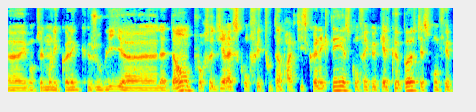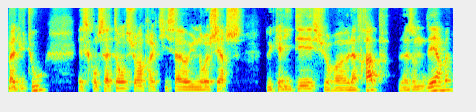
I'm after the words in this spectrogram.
éventuellement les collègues que j'oublie euh, là-dedans, pour se dire est-ce qu'on fait tout un practice connecté, est-ce qu'on fait que quelques postes, est-ce qu'on fait pas du tout, est-ce qu'on s'attend sur un practice à une recherche de qualité sur euh, la frappe, la zone d'herbe,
